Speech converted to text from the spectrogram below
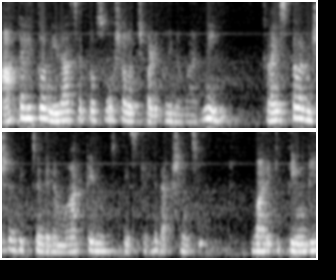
ఆకలితో నిరాశతో శోష వచ్చి పడిపోయిన వారిని క్రైస్తవ మిషనరీకి చెందిన మార్టిన్ నుంచి తీసుకెళ్ళి రక్షించి వారికి తిండి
